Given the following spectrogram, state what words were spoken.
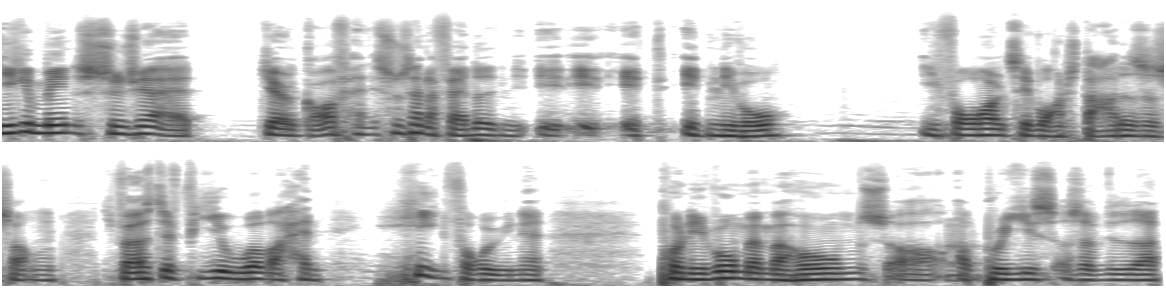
Ikke mindst synes jeg, at Jared Goff, han, jeg synes, han er faldet et, et, et, et niveau i forhold til, hvor han startede sæsonen. De første fire uger var han helt forrygende på niveau med Mahomes og, mm. og Breeze og så videre.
